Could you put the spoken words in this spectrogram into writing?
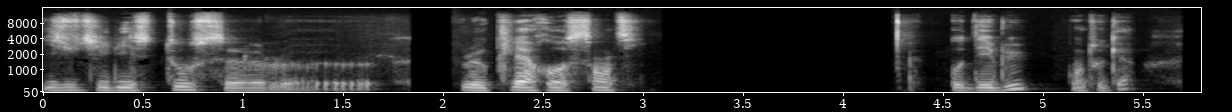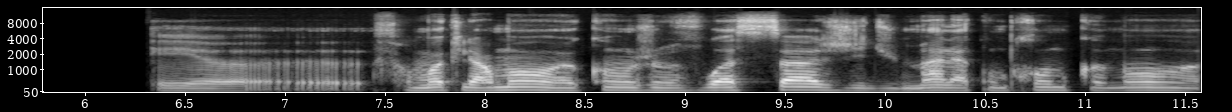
ils utilisent tous euh, le, le, clair ressenti. Au début, en tout cas. Et moi, clairement, quand je vois ça, j'ai du mal à comprendre comment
